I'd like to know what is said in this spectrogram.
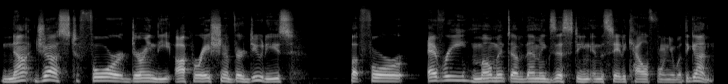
not just for during the operation of their duties, but for every moment of them existing in the state of California with a gun.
